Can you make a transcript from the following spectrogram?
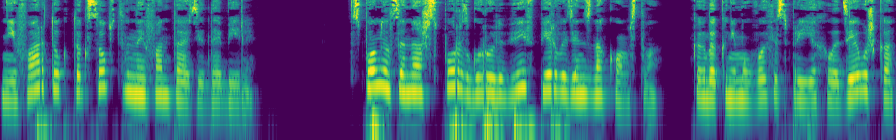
Не фартук, так собственные фантазии добили. Вспомнился наш спор с гуру любви в первый день знакомства, когда к нему в офис приехала девушка,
